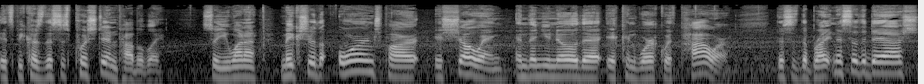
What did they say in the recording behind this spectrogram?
it's because this is pushed in probably. So you want to make sure the orange part is showing and then you know that it can work with power. This is the brightness of the dash.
